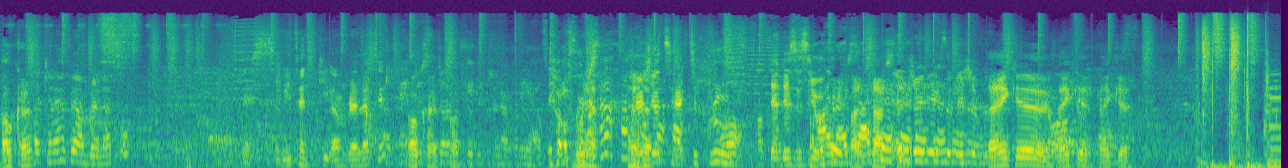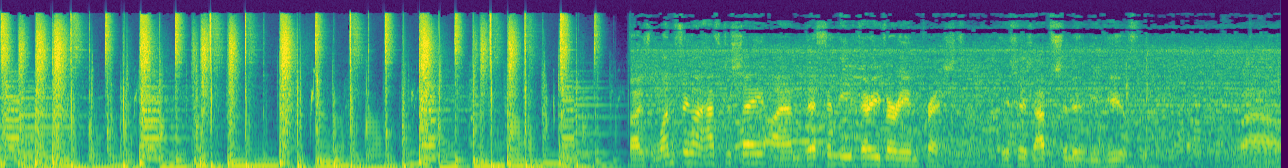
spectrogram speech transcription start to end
Okay. Uh, can I have your umbrella, sir? Yes. So we tend to keep umbrellas here. Okay, Okay, just don't perfect. give it to nobody else. Of course. Yeah. Here's your tag to prove Oh, okay. that this is yours. Like. Fantastic. Enjoy the exhibition. please. Thank you, thank you, thank you. Guys, one thing I have to say, I am definitely very, very impressed. This is absolutely beautiful. Wow.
